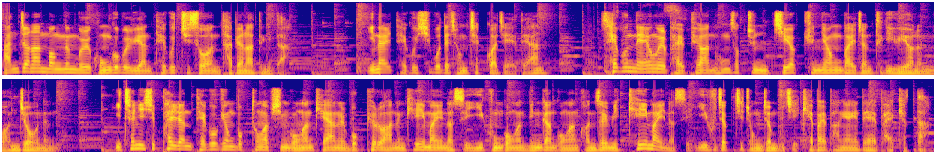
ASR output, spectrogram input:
안전한 먹는 물 공급을 위한 대구 취소원 다변화 등이다. 이날 대구 15대 정책과제에 대한 세부 내용을 발표한 홍석준 지역균형발전특위위원은 먼저 오는 2028년 대구 경북 통합신공항 개항을 목표로 하는 K-2 군공항 민간공항 건설 및 K-2 후적지 종전부지 개발 방향에 대해 밝혔다.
